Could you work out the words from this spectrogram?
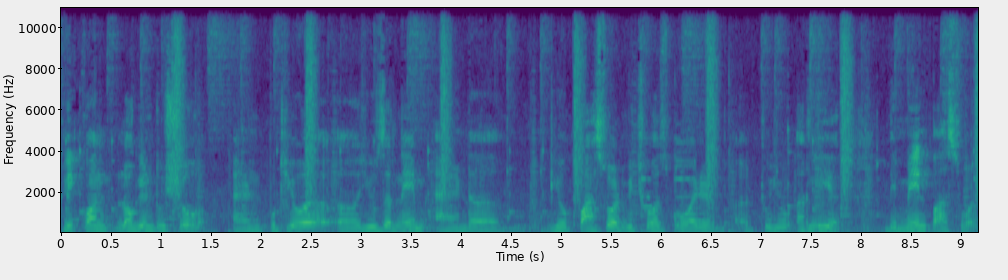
click on login to show and put your uh, username and uh, your password which was provided uh, to you earlier the main password.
